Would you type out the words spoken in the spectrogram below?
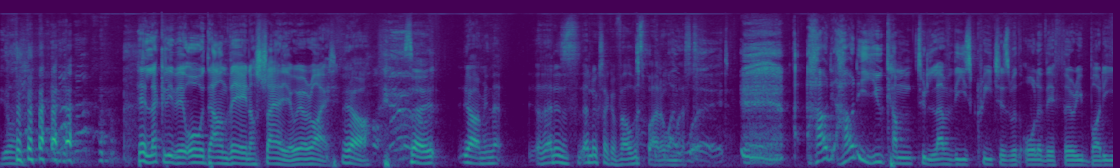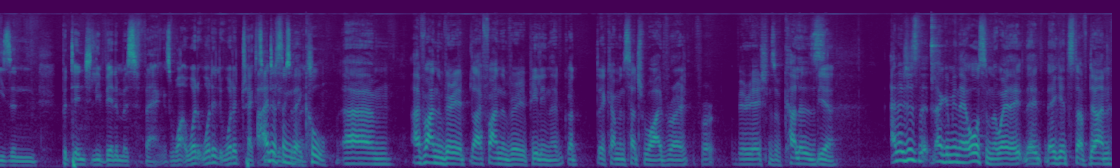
yeah, luckily they're all down there in Australia. We're right. Yeah. So yeah, I mean that that is that looks like a velvet spider oh, almost. Word. How do, how do you come to love these creatures with all of their furry bodies and potentially venomous fangs? What what what, what attracts you? I just think so they're cool. Um, I find them very I find them very appealing. They've got they come in such a wide variety, variations of colors. Yeah. And it's just like I mean they're awesome the way they, they, they get stuff done.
